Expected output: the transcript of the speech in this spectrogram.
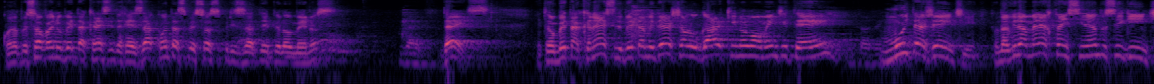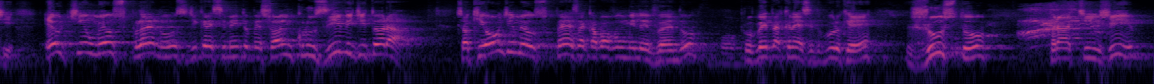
Quando a pessoa vai no Betacneset rezar, quantas pessoas precisa ter pelo menos? Dez. Dez. Então, Beta Knesset, Beta Midrash é um lugar que normalmente tem muita gente. Então, Davi Amelech está ensinando o seguinte: eu tinha meus planos de crescimento pessoal, inclusive de Torá. Só que onde meus pés acabavam me levando? Para o Beta Knesset. Por quê? Justo para atingir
